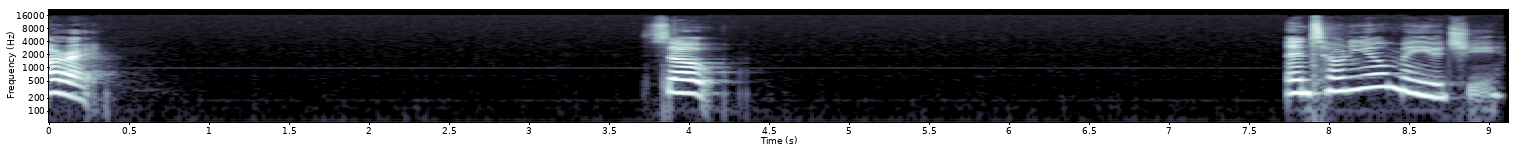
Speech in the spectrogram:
All right. So, Antonio Meucci.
